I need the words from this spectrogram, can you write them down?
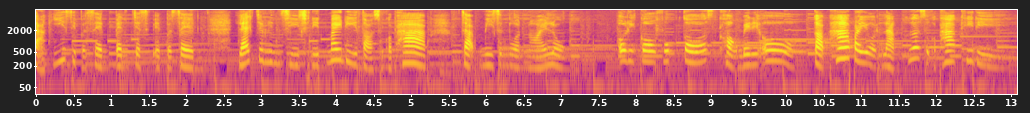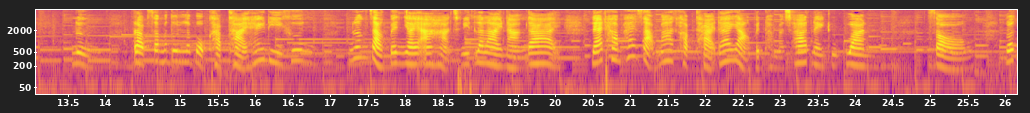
จาก 20%เป็น 71%และจุลินทรีย์ชนิดไม่ดีต่อสุขภาพ จะมีจำนวนน้อยลง โอลิโกฟุกโตสของเบเนโอกับ 5 ประโยชน์หลักเพื่อสุขภาพที่ดี 1. ปรับสมดุลระบบขับถ่ายให้ดีขึ้น เนื่องจากเป็นใยอาหารชนิดละลายน้ำได้ และทำให้สามารถขับถ่ายได้อย่างเป็นธรรมชาติในทุกวัน 2. ลด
